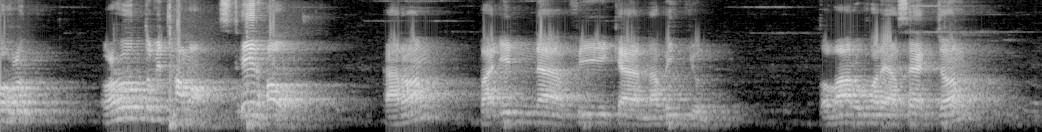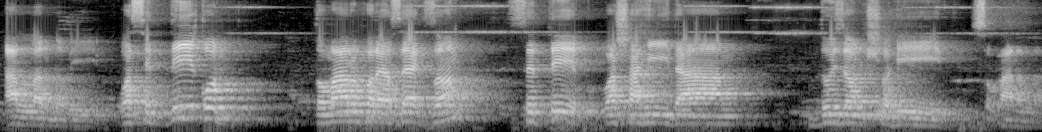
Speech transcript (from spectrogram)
ওহুদ ওহুদ তুমি থামো, স্থির হও। কারণ বা ইন্না ফিকা নাবিয়ুন তোমার উপরে আছে একজন আল্লাহর নবী। ওয়া সিদ্দিকুন। তোমার উপরে আছে একজন সিদ্দিক। ওয়া শাহিদান। দুইজন শহীদ। সুবহানাল্লাহ।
